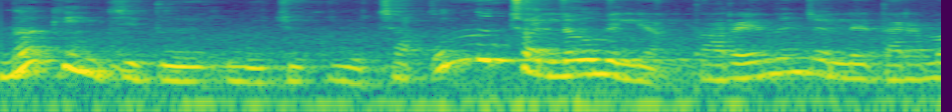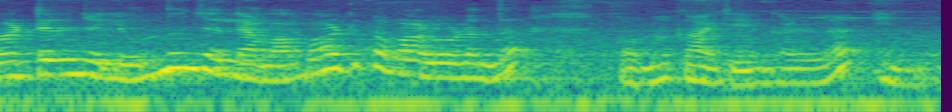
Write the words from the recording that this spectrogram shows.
ന കിഞ്ചിത് ഊജു കൂച്ച ഒന്നും ചൊല്ലവുമില്ല തറയെന്നും ചൊല്ലേ തരമാട്ടേന്നും ചൊല്ലേ ഒന്നും ചൊല്ല അവാട് കവാളോടെന്താ ഹോമ കാര്യങ്ങളിൽ ഇൻവോൾവ്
